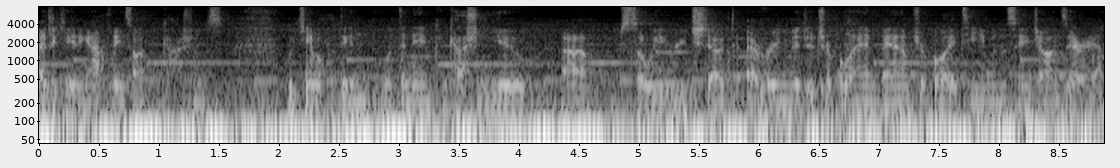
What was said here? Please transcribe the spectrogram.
educating athletes on concussions. We came up with the, with the name Concussion U, um, so we reached out to every midget AAA and Bantam AAA team in the St. John's area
